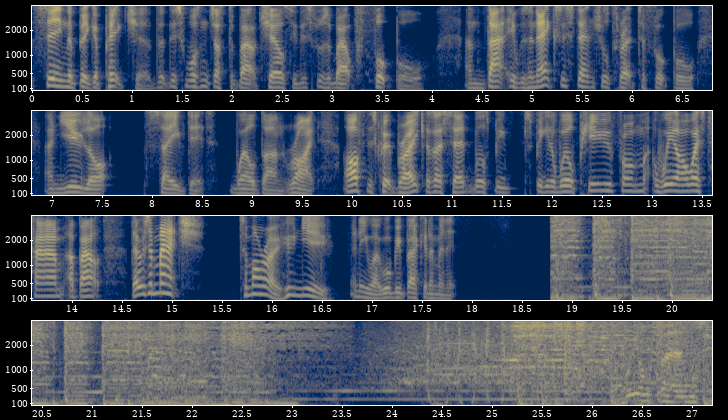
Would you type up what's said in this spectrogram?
seeing the bigger picture that this wasn't just about Chelsea, this was about football, and that it was an existential threat to football, and you lot saved it. Well done. Right. After this quick break, as I said, we'll be speaking to Will Pugh from We Are West Ham about there is a match tomorrow. Who knew? Anyway, we'll be back in a minute. Fans,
